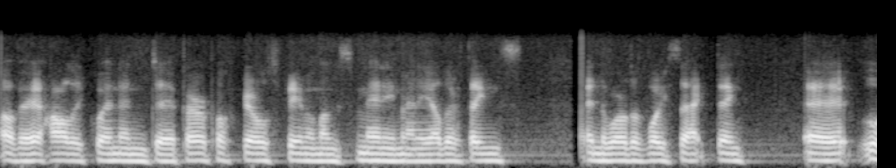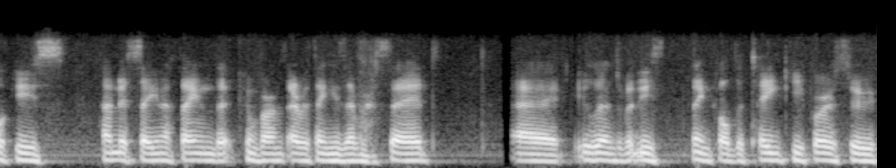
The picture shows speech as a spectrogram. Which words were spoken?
of uh, Harley Quinn and uh, Powerpuff Girls fame, amongst many, many other things in the world of voice acting. Uh, Loki's having to sign a thing that confirms everything he's ever said. Uh, he learns about these thing called the Timekeepers who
